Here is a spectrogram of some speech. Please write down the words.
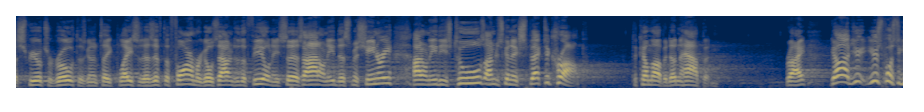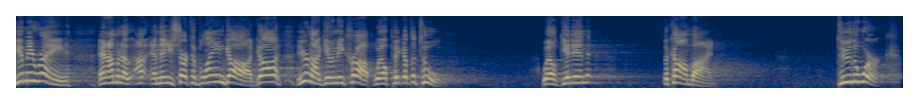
But spiritual growth is going to take place as if the farmer goes out into the field and he says, I don't need this machinery, I don't need these tools, I'm just going to expect a crop to come up. It doesn't happen. Right? God, you're, you're supposed to give me rain, and I'm going to, uh, and then you start to blame God. God, you're not giving me crop. Well, pick up the tool. Well, get in the combine. Do the work.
